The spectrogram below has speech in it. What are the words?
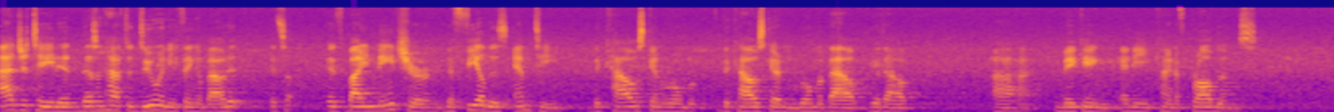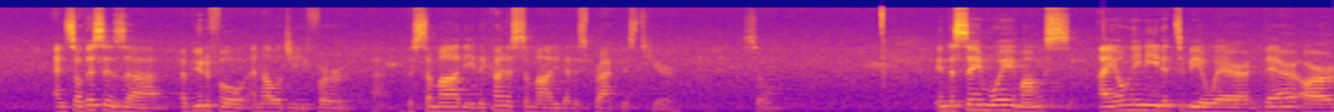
agitated, doesn't have to do anything about it. It's, it's by nature, the field is empty the cows can roam the cows can roam about without uh, making any kind of problems. And so this is a, a beautiful analogy for uh, the samadhi, the kind of samadhi that is practiced here. So, in the same way, monks, I only needed to be aware there are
